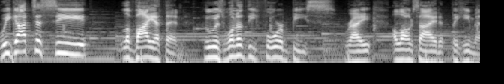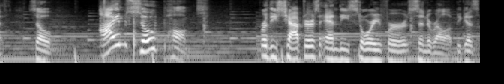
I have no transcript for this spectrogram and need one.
We got to see Leviathan, who is one of the four beasts, right? Alongside Behemoth. So, I'm so pumped for these chapters and the story for Cinderella because,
